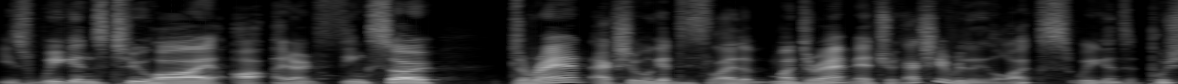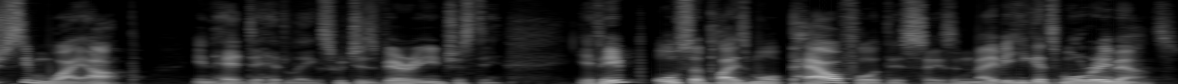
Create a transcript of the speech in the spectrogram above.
Is Wiggins too high? I, I don't think so. Durant, actually, we'll get to this later. My Durant metric actually really likes Wiggins. It pushes him way up in head to head leagues, which is very interesting. If he also plays more power forward this season, maybe he gets more rebounds.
